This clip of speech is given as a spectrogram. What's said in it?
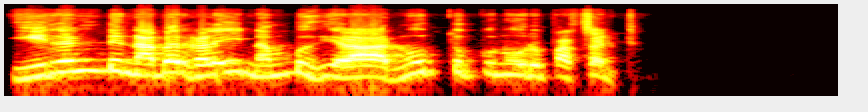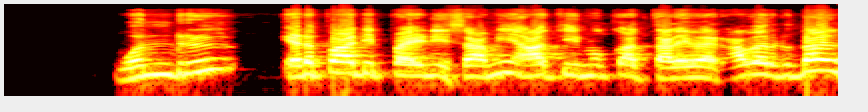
இரண்டு நபர்களை நம்புகிறார் நூத்துக்கு நூறு பர்சன்ட் ஒன்று எடப்பாடி பழனிசாமி அதிமுக தலைவர். அவருக்கு தான்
